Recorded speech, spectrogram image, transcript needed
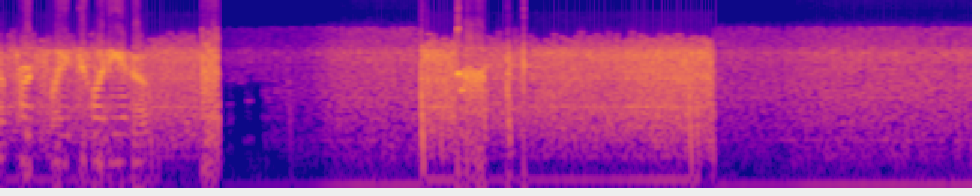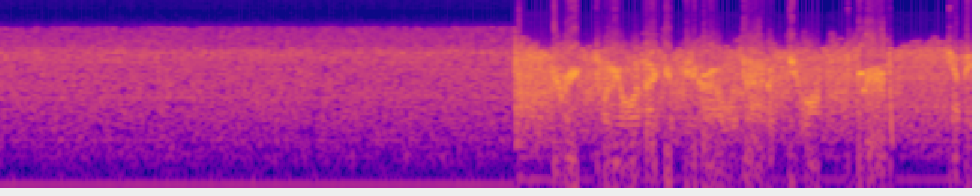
approximately 20 ago. Great, twenty-one, I can meet her out with Adam, two one. Copy.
